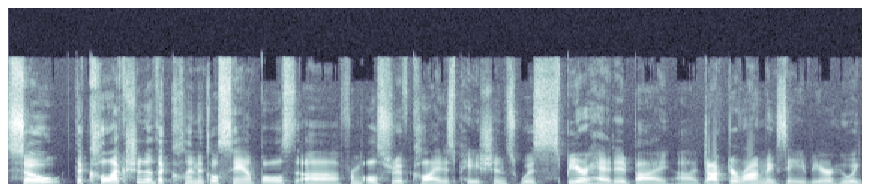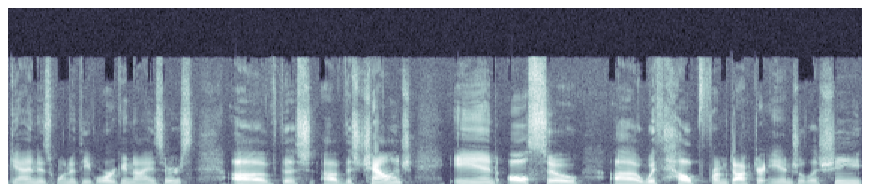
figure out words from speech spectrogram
So the collection of the clinical samples uh, from ulcerative colitis patients was spearheaded by uh, Dr. Ramnik Xavier, who again is one of the organizers of this, of this challenge, and also uh, with help from Dr. Angela Shih,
